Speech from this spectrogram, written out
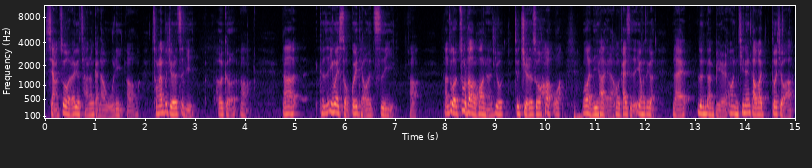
想做，而又常常感到无力啊，从来不觉得自己合格啊。然后，可是因为守规条而自义啊。那如果做到的话呢，就就觉得说，哦，我我很厉害，然后开始用这个来论断别人。哦，你今天祷告多久啊？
